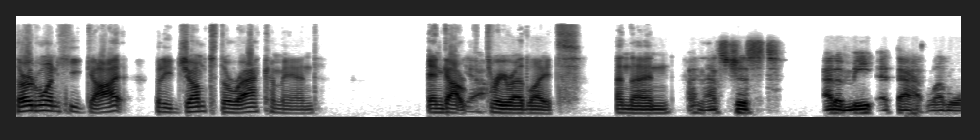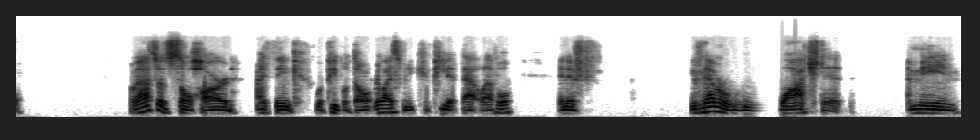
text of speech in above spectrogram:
Third one he got, but he jumped the rack command and got Yeah, three red lights. And then and that's just at a meet at that level. Well, that's what's so hard. I think what people don't realize when you compete at that level, and if you've never watched it, I mean,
